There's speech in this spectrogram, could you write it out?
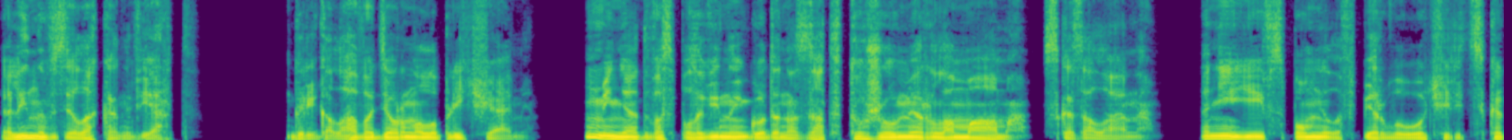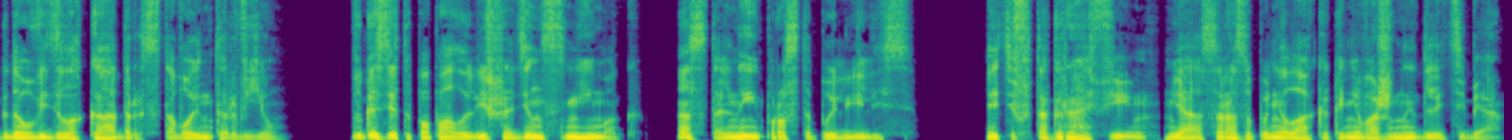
Алина взяла конверт. Григолава дернула плечами. «У меня два с половиной года назад тоже умерла мама», — сказала она. О ней ей вспомнила в первую очередь, когда увидела кадры с того интервью. В газету попал лишь один снимок, а остальные просто пылились. Эти фотографии, я сразу поняла, как они важны для тебя.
